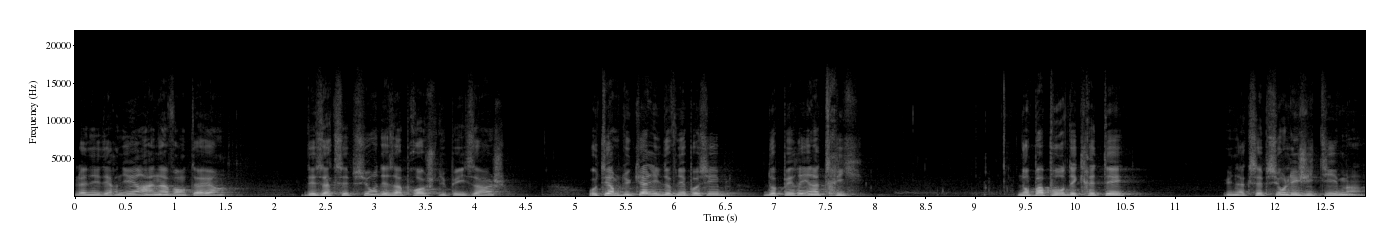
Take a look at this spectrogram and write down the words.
l'année dernière un inventaire des acceptions, des approches du paysage, au terme duquel il devenait possible d'opérer un tri. Non pas pour décréter une acception légitime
